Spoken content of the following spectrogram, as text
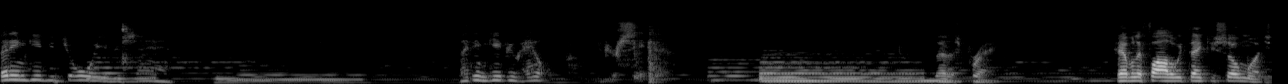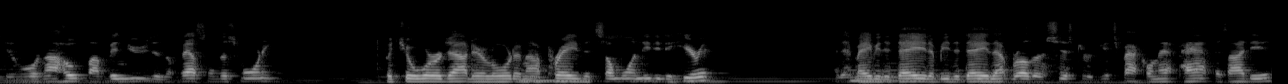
Let Him give you joy if you're sad. Let Him give you help if you're sick. Let us pray. Heavenly Father, we thank you so much, dear Lord, and I hope I've been used as a vessel this morning to put your words out there, Lord, and I pray that someone needed to hear it, and that maybe today to be the day that brother and sister gets back on that path as I did,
